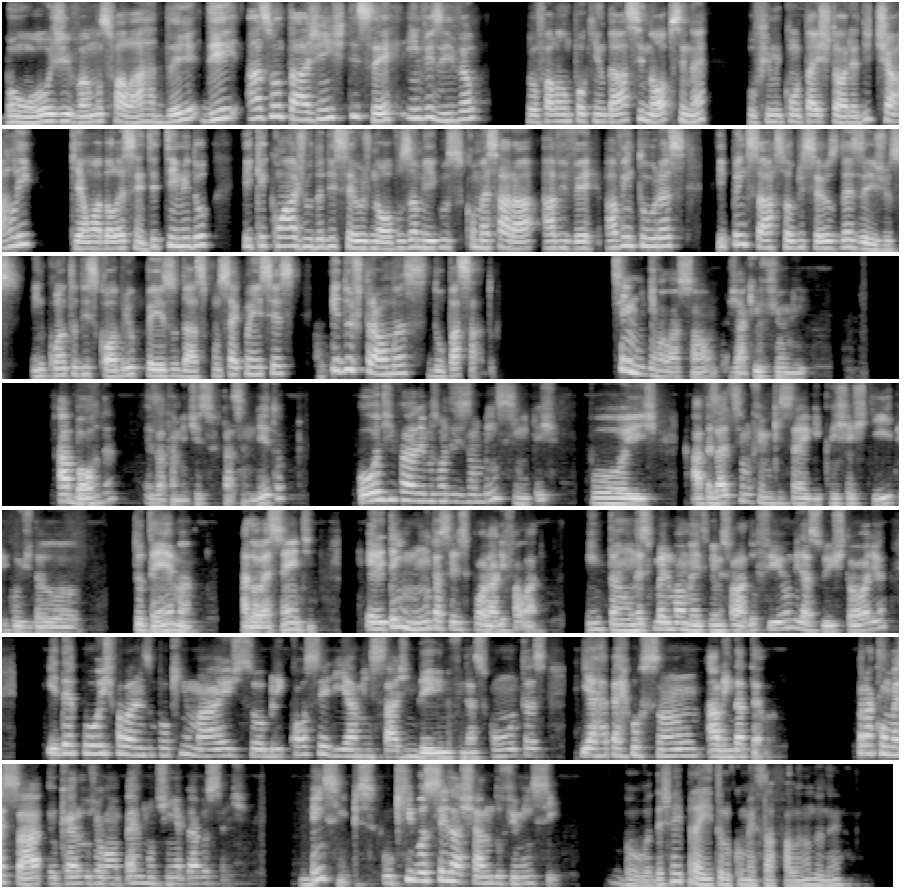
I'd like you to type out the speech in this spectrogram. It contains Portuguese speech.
Bom, hoje vamos falar de, de as vantagens de ser invisível. Vou falar um pouquinho da sinopse, né? O filme conta a história de Charlie, que é um adolescente tímido e que, com a ajuda de seus novos amigos, começará a viver aventuras e pensar sobre seus desejos, enquanto descobre o peso das consequências e dos traumas do passado. Sem muita enrolação, já que o filme aborda exatamente isso que está sendo dito, hoje faremos uma decisão bem simples, pois, apesar de ser um filme que segue clichês típicos do, do tema adolescente, ele tem muito a ser explorado e falado. Então, nesse primeiro momento, iremos falar do filme, da sua história, e depois falaremos um pouquinho mais sobre qual seria a mensagem dele no fim das contas e a repercussão além da tela. Para começar, eu quero jogar uma perguntinha para vocês. Bem simples. O que vocês acharam do filme em si? Boa, deixa aí pra Ítalo começar falando, né?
